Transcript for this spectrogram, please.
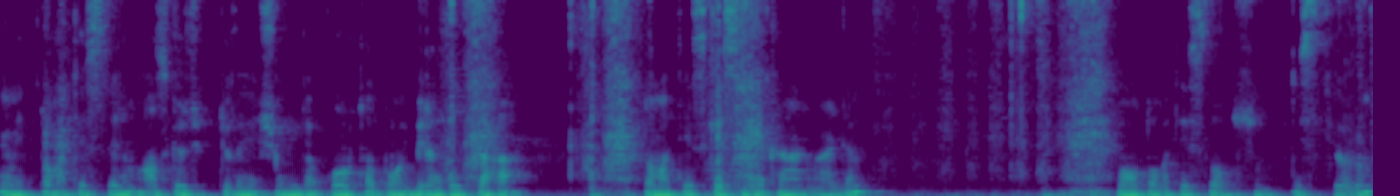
Evet domateslerim az gözüktü ve şöyle orta boy bir adet daha domates kesmeye karar verdim. Bol domatesli olsun istiyorum.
